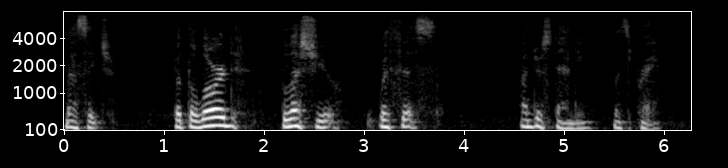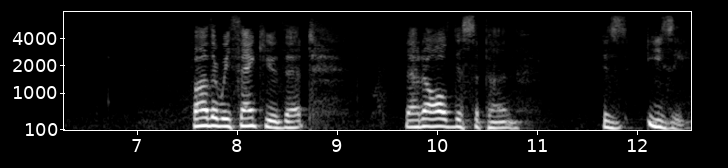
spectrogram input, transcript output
message. But the Lord bless you with this understanding. Let's pray. Father, we thank you that that all discipline is easy.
